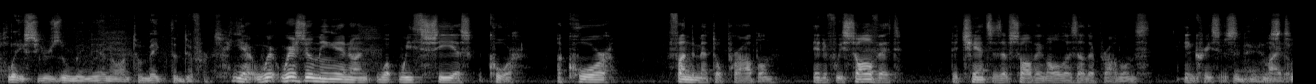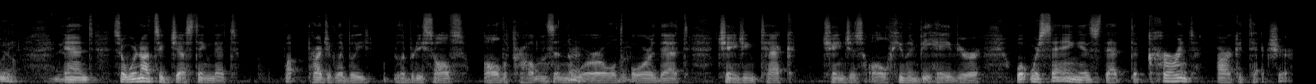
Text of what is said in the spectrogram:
place you're zooming in on to make the difference? Yeah, we're, we're zooming in on what we see as core, a core fundamental problem. And if we solve it, the chances of solving all those other problems increases Enhanced, mightily. yeah, yeah. And so we're not suggesting that Project Liberty, Liberty solves all the problems in the world or that changing tech changes all human behavior. What we're saying is that the current architecture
